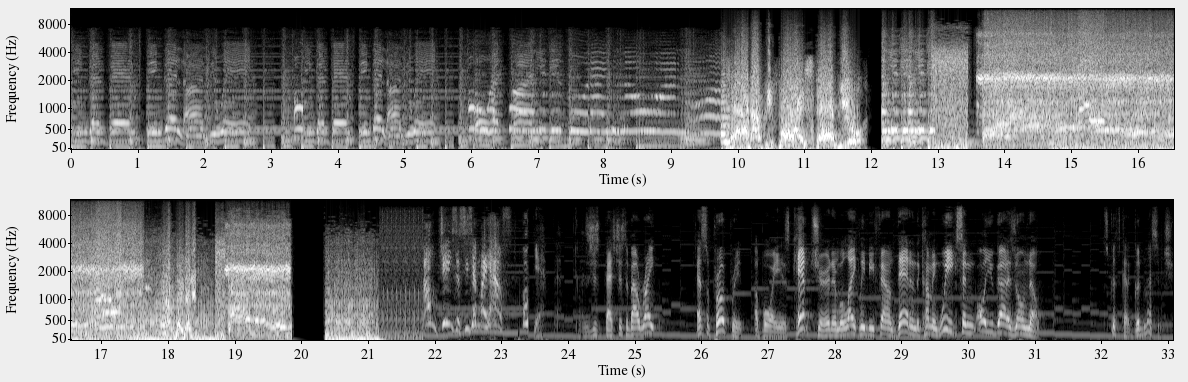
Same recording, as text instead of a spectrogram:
Jingle bells, jingle all the way. Oh, jingle bells, jingle all the way. Oh, what fun it is to ride in a one-horse. Oh, Jesus, he's in my house! Oh, yeah, that's just, that's just about right. That's appropriate. A boy is captured and will likely be found dead in the coming weeks, and all you got is oh no. It's good, it's got a good message.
